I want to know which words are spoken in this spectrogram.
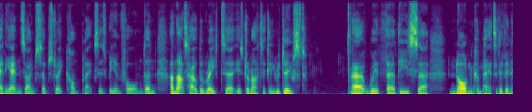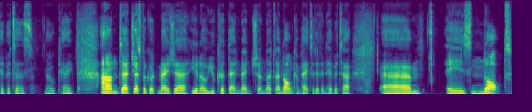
any enzyme substrate complexes being formed and, and that's how the rate uh, is dramatically reduced uh, with uh, these uh, non-competitive inhibitors. Okay, and uh, just for good measure, you know, you could then mention that a non-competitive inhibitor um, is not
